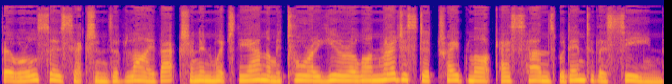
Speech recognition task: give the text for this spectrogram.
There were also sections of live action in which the animatora Euro unregistered trademark S hands would enter the scene.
